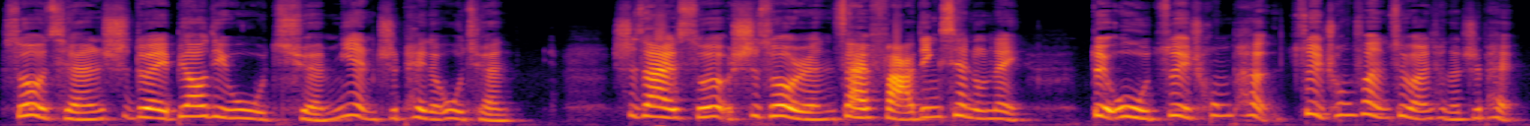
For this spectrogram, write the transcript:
所有权是对标的物全面支配的物权，是在所有是所有人在法定限度内对物最充分、最充分、最完全的支配。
